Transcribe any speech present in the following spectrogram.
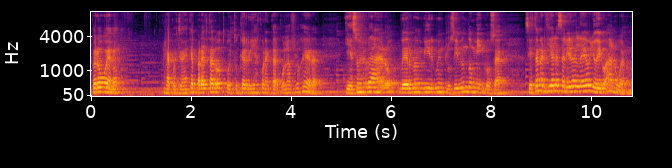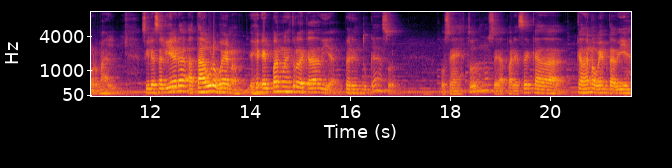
Pero bueno, la cuestión es que para el tarot hoy tú querrías conectar con la flojera. Y eso es raro verlo en Virgo, inclusive un domingo. O sea, si esta energía le saliera a Leo, yo digo, ah, no, bueno, normal. Si le saliera a Tauro, bueno, es el pan nuestro de cada día. Pero en tu caso, o sea, esto, no sé, aparece cada, cada 90 días,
